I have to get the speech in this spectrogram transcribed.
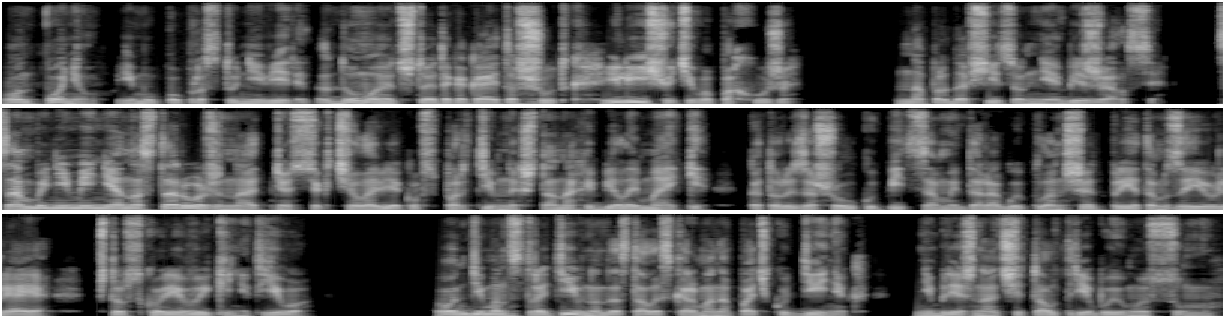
Он понял, ему попросту не верят. Думают, что это какая-то шутка или еще чего похуже. На продавщицу он не обижался. Сам бы не менее настороженно отнесся к человеку в спортивных штанах и белой майке, который зашел купить самый дорогой планшет, при этом заявляя, что вскоре выкинет его. Он демонстративно достал из кармана пачку денег, небрежно отсчитал требуемую сумму.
